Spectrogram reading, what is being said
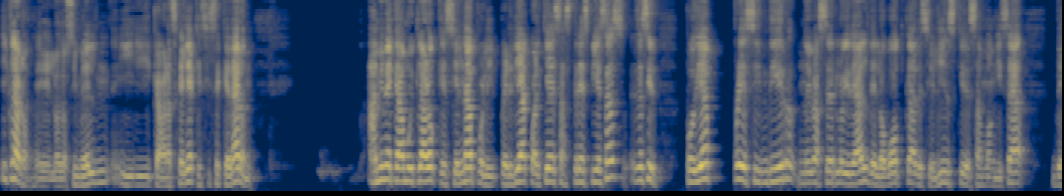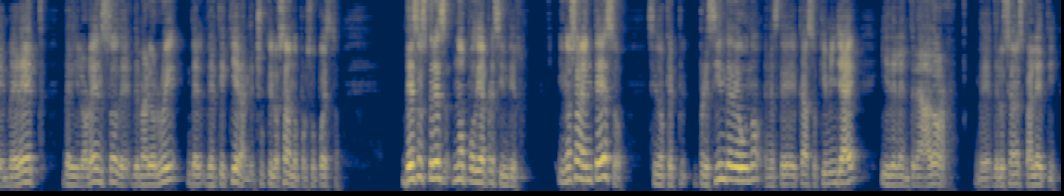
Y claro, lo de Osimel y, y que sí se quedaron. A mí me queda muy claro que si el Napoli perdía cualquiera de esas tres piezas, es decir, podía prescindir, no iba a ser lo ideal, de Lobotka, de Zielinski, de Samuel de Meret, de Di Lorenzo, de, Mario Rui, del, que quieran, de Chucky Lozano, por supuesto. De esos tres no podía prescindir. Y no solamente eso, sino que prescinde de uno, en este caso Kim Jae, y del entrenador, de, Luciano Spalletti.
